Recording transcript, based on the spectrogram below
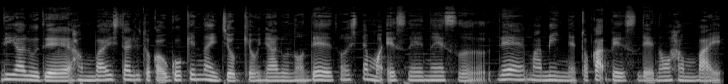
リアルで販売したりとか動けない状況にあるのでどうしても SNS で、まあ、ミンネとかベースでの販売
